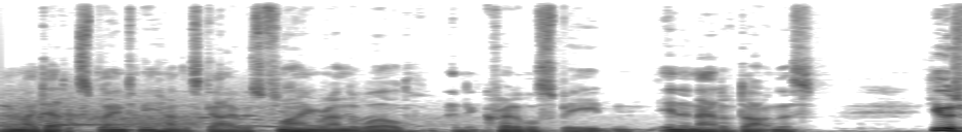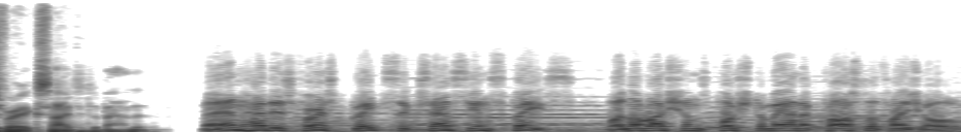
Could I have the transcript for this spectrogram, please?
And my dad explained to me how this guy was flying around the world at incredible speed, in and out of darkness. He was very excited about it. Man had his first great success in space when the Russians pushed a man across the threshold.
